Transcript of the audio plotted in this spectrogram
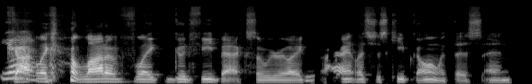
yeah got like a lot of like good feedback so we were like all right let's just keep going with this and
